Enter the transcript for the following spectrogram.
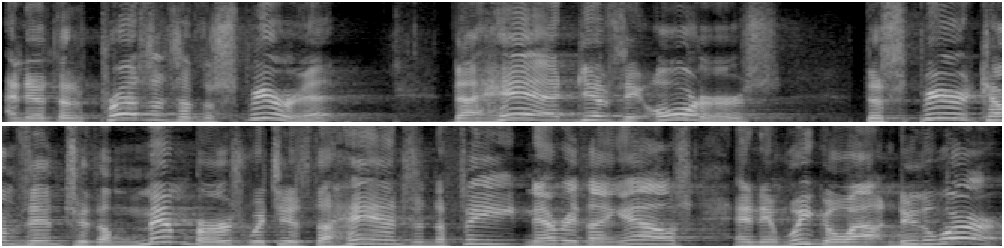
and there's the presence of the Spirit, the head gives the orders. The Spirit comes into the members, which is the hands and the feet and everything else, and then we go out and do the work.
